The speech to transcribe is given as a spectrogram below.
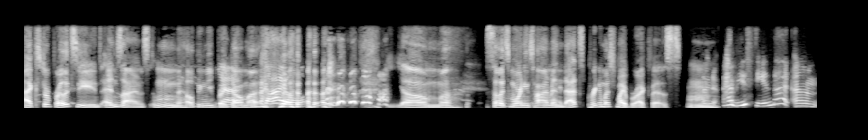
extra proteins, enzymes, mm, helping me break Yeah, down my bile. Yum. So it's Oh, morning time, and that's pretty much my breakfast. Mm. Have you seen that um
